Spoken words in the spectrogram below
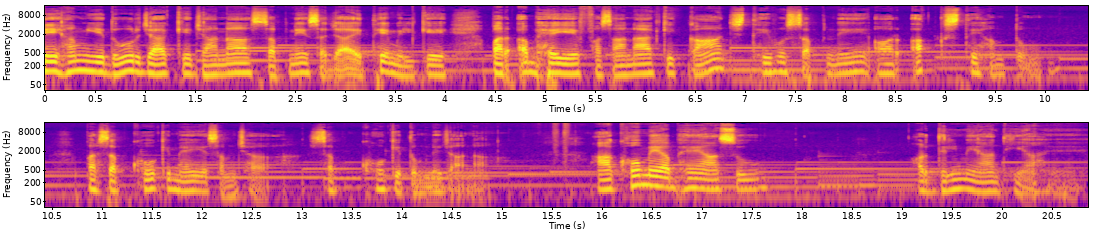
थे हम ये दूर जाके जाना, सपने सजाए थे मिलके। पर अब है ये फसाना कि कांच थे वो सपने और अक्स थे हम तुम। पर सब खो के मैं ये समझा, सब खो के तुमने जाना। आँखों में अब है आँसू और दिल में आंधियाँ हैं।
